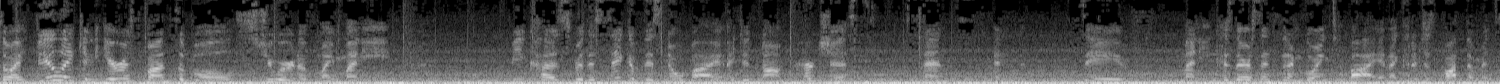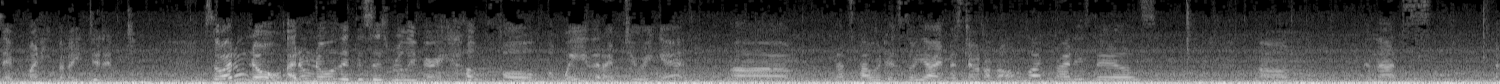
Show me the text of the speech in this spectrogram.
So I feel like an irresponsible steward of my money because for the sake of this no-buy, I did not purchase scents and save money because there are scents that I'm going to buy and I could have just bought them and saved money, but I didn't. So I don't know. I don't know that this is really very helpful the way that I'm doing it. Um, that's how it is. So yeah, I missed out on all the Black Friday sales. Um, and that's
